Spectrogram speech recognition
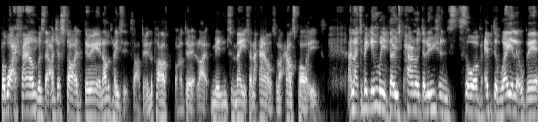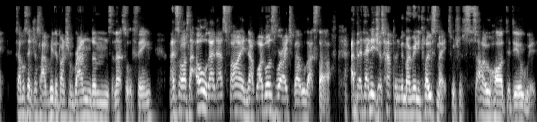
But what I found was that I just started doing it in other places. Like I do in the pub, or I do it like in some mates and a house, or like house parties. And like to begin with, those paranoid delusions sort of ebbed away a little bit because I wasn't just like with a bunch of randoms and that sort of thing. And so I was like, oh, that, that's fine. That I was right about all that stuff. And, but then it just happened with my really close mates, which was so hard to deal with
